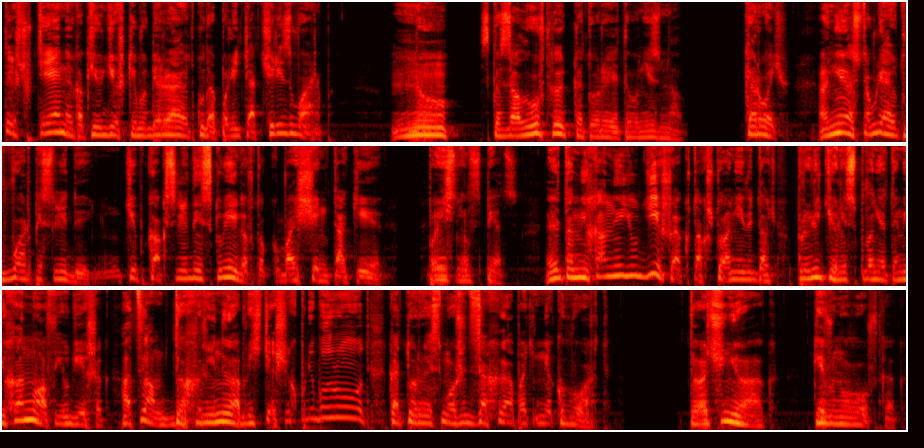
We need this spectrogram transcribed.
Ты ж в теме, как юдишки выбирают, куда полетят через варп. «Ну?» — сказал Уфтхак, который этого не знал. «Короче, они оставляют в варпе следы, типа как следы сквигов, только вообще не такие», — пояснил спец. «Это механы юдишек, так что они, видать, прилетели с планеты механов юдишек, а там до хрена блестящих приблуд, которые сможет захапать Меклорд». «Точняк», — кивнул Уфтхак.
